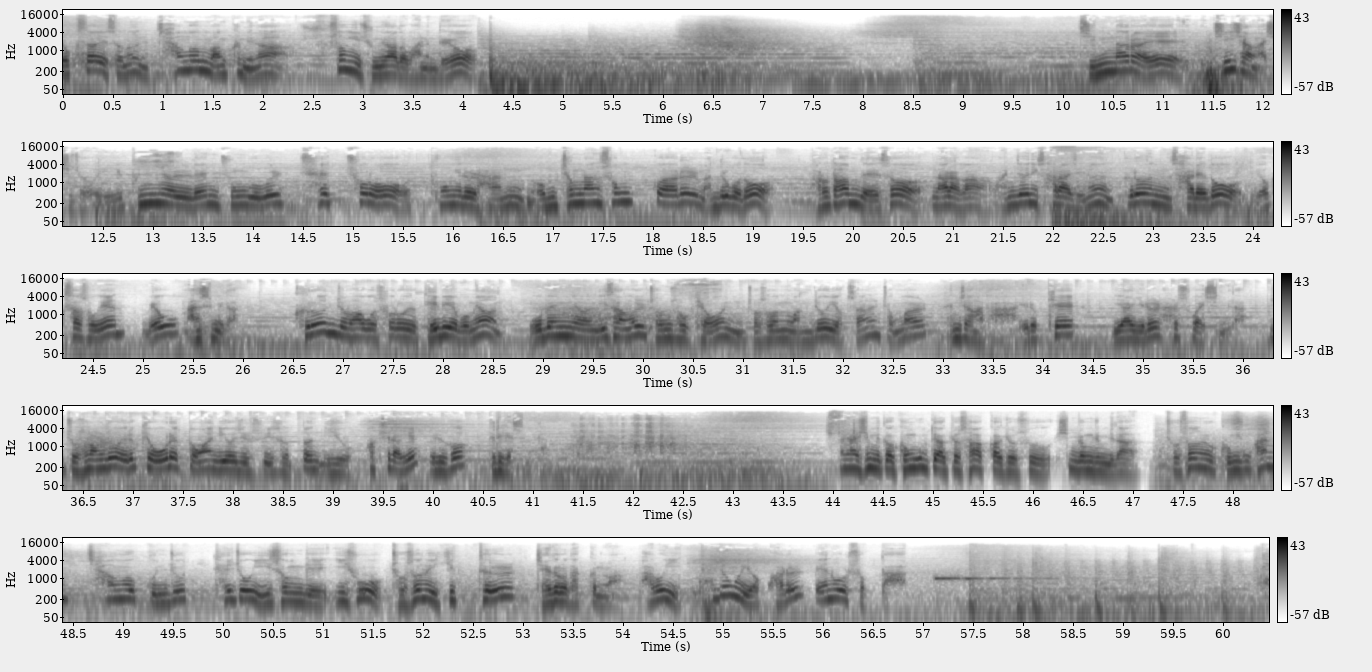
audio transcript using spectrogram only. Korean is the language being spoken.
역사에서는 창업만큼이나 숙성이 중요하다고 하는데요. 진나라의 진샹 아시죠? 이 분열된 중국을 최초로 통일을 한 엄청난 성과를 만들고도 바로 다음 대에서 나라가 완전히 사라지는 그런 사례도 역사 속엔 매우 많습니다. 그런 점하고 서로 대비해 보면 500년 이상을 존속해온 조선 왕조 역사는 정말 굉장하다. 이렇게 이야기를 할 수가 있습니다. 이 조선 왕조가 이렇게 오랫동안 이어질 수 있었던 이유 확실하게 읽어 드리겠습니다. 안녕하십니까. 건국대학교 사학과 교수 신병주입니다. 조선을 건국한 창업군주 태조 이성계 이후 조선의 기틀을 제대로 닦은 왕, 바로 이 태종의 역할을 빼놓을 수 없다.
